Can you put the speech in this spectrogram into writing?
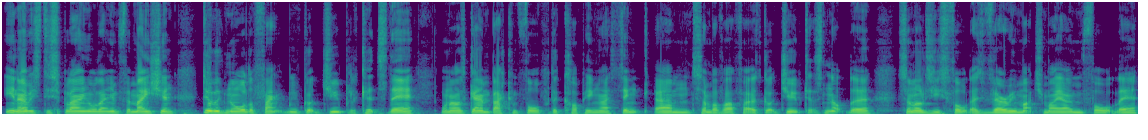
you know, it's displaying all that information. Do ignore the fact we've got duplicates there. When I was going back and forth with the copying, I think um, some of our photos got duped. That's not the Synology's fault. That's very much my own fault there.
